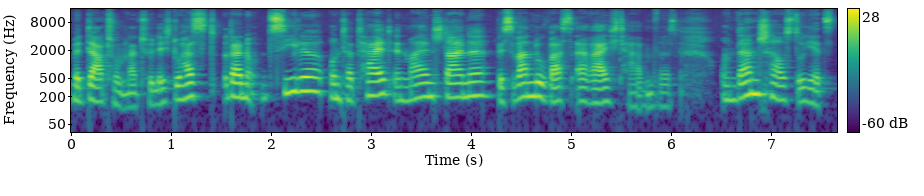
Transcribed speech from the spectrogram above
Mit Datum natürlich. Du hast deine Ziele unterteilt in Meilensteine, bis wann du was erreicht haben wirst. Und dann schaust du jetzt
